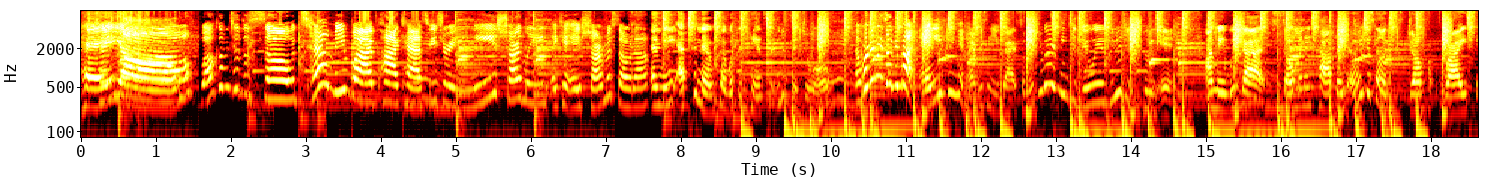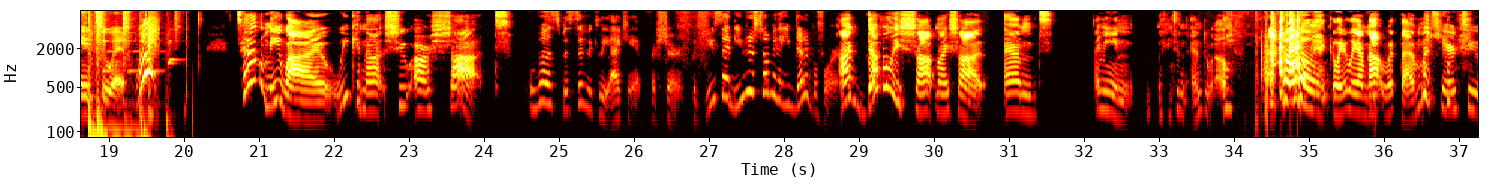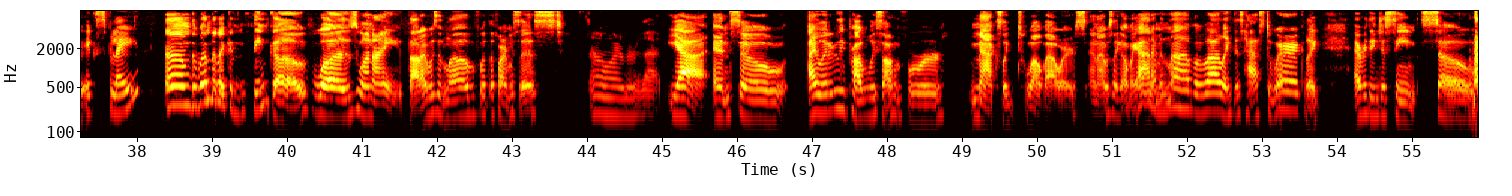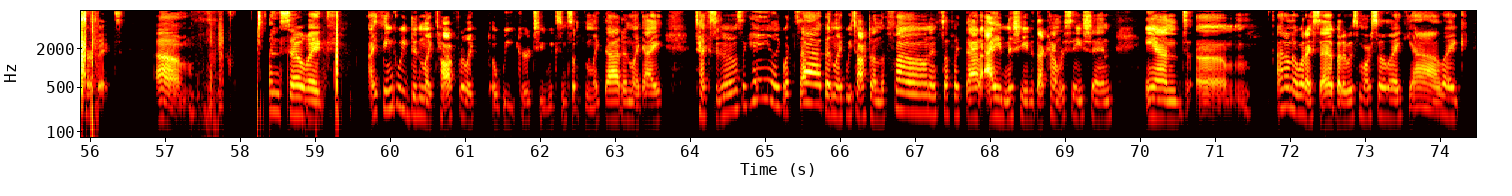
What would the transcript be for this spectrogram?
Hey, y'all. Welcome to the So Tell Me Why podcast featuring me, Charlene, aka Charmasona. And me, Etinosa, with Enhanced Individual. And we're gonna be talking about anything and everything, you guys. So what you guys need to do is you need to tune in. I mean, we got so many topics, and we're just gonna jump right into it. Woo! Tell me why we cannot shoot our shot. Well, specifically, I can't for sure. But you said you just told me that you've done it before. I've definitely shot my shot, and I mean, it didn't end well. Oh. Clearly, I'm not with them. Care to explain? Um, the one that I can think of was when I thought I was in love with a pharmacist. Oh, I remember that. Yeah, and so I literally probably saw him for max like 12 hours and I was like, "Oh my god, I'm in love." Blah, blah, blah. Like this has to work. Like everything just seemed so perfect. Um and so like I think we didn't like talk for like a week or 2 weeks and something like that and like I texted him and I was like, "Hey, like what's up?" and like we talked on the phone and stuff like that. I initiated that conversation and um I don't know what I said, but it was more so like, yeah, like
